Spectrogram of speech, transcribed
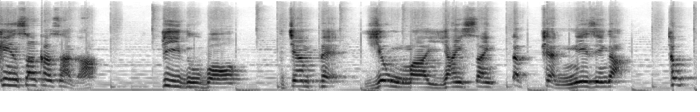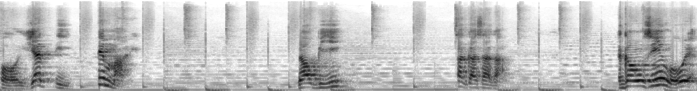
ခင်စက္ကစကပြည်သူပေါ်အကြမ်းဖက်ရုပ်မာရိုင်းဆိုင်တပ်ဖြတ်နေစဉ်ကထုတ်ပေါ်ရက်တီတင်ပါတယ်နောက်ပြီးစက္ကစကအကောင်စင်းကိုတဲ့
